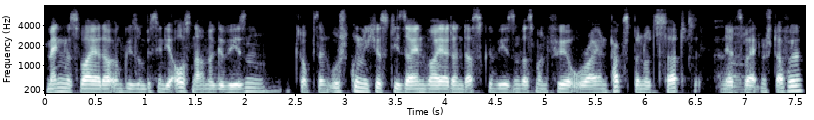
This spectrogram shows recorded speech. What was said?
Magnus war ja da irgendwie so ein bisschen die Ausnahme gewesen. Ich glaube, sein ursprüngliches Design war ja dann das gewesen, was man für Orion Pax benutzt hat in der zweiten Staffel.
